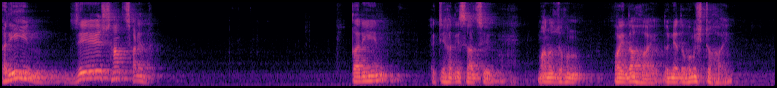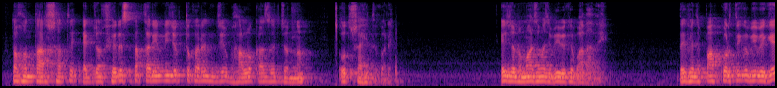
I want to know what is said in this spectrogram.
করিম যে সাঁত ছাড়ে না। কারিন, একটি হাদিস আছে মানুষ যখন পয়দা হয়, দুনিয়াতে ভূমিষ্ঠ হয়, তখন তার সাথে একজন ফেরেস্তা কারিন নিযুক্ত করেন যে ভালো কাজের জন্য উৎসাহিত করে। এই জন্য মাঝে মাঝে বিবেকে বাধা দেয়। দেখবেন যে পাপ করতে গিয়ে বিবেকে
